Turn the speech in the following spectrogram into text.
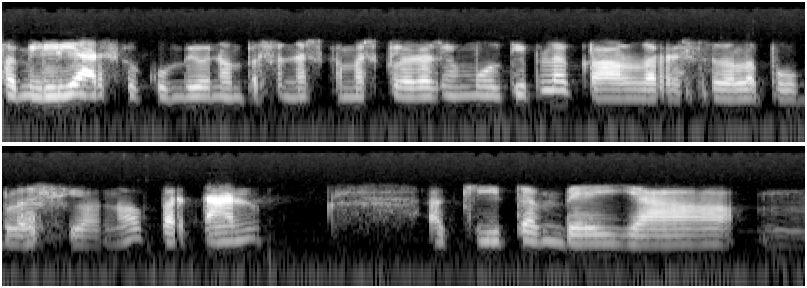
familiars que conviuen amb persones que amb esclerosi múltiple que en la resta de la població. No? Per tant, aquí també hi ha mm,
